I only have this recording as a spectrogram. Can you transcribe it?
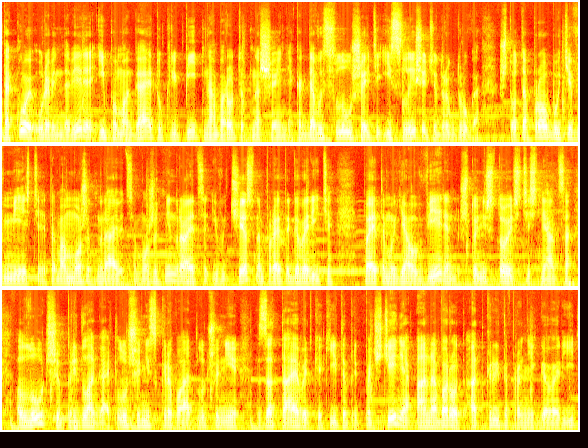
такой уровень доверия и помогает укрепить, наоборот, отношения. Когда вы слушаете и слышите друг друга, что-то пробуйте вместе, это вам может нравиться, может не нравиться, и вы честно про это говорите. Поэтому я уверен, что не стоит стесняться, лучше предлагать, лучше не скрывать, лучше не затаивать какие-то предпочтения, а наоборот, открыто про них говорить,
